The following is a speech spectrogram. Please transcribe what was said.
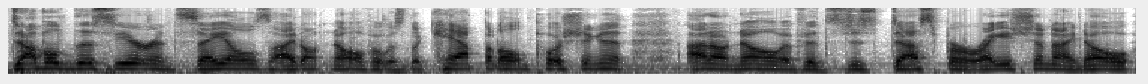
doubled this year in sales. I don't know if it was the capital pushing it. I don't know if it's just desperation. I know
